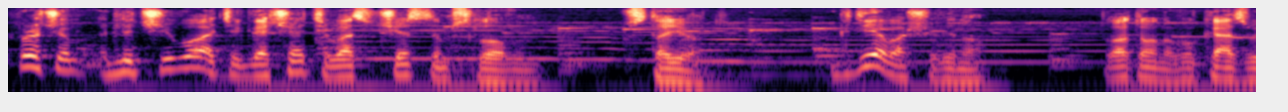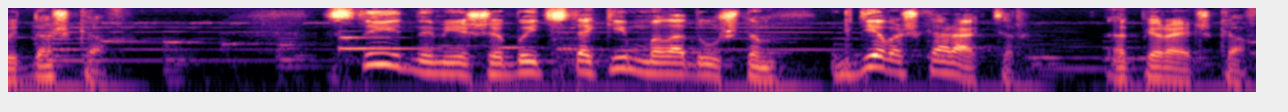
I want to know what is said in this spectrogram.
Впрочем, для чего отягощать вас честным словом? Встает. Где ваше вино? Платонов указывает на шкаф. Стыдно, Миша, быть таким малодушным. Где ваш характер? Отпирает шкаф.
